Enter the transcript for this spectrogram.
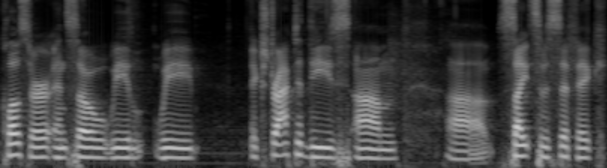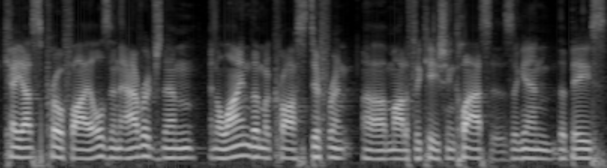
closer, and so we, we extracted these um, uh, site-specific KS profiles and averaged them and aligned them across different uh, modification classes. Again, the base,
